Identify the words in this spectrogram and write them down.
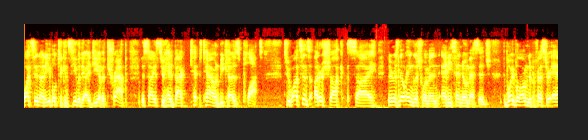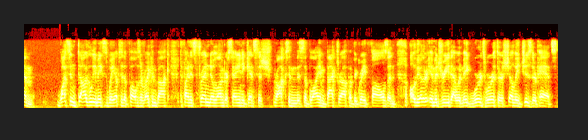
Watson, unable to conceive of the idea of a trap, decides to head back to town because plot. To Watson's utter shock, sigh, there is no Englishwoman, and he sent no message. The boy belonged to Professor M. Watson doggedly makes his way up to the Falls of Reichenbach to find his friend no longer standing against the sh- rocks in the sublime backdrop of the Great Falls and all the other imagery that would make Wordsworth or Shelley jizz their pants.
